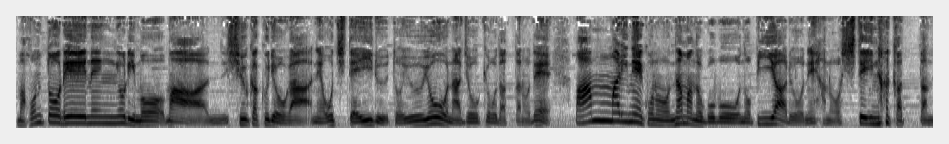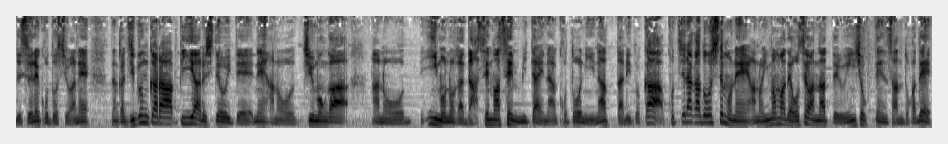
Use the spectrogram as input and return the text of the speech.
まあ本当例年よりも、まあ収穫量がね、落ちているというような状況だったので、まああんまりね、この生のごぼうの PR をね、あの、していなかったんですよね、今年はね。なんか自分から PR しておいてね、あの、注文があの、いいものが出せませんみたいなことになったりとか、こちらがどうしてもね、あの、今までお世話になってる飲食店さんとかで、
